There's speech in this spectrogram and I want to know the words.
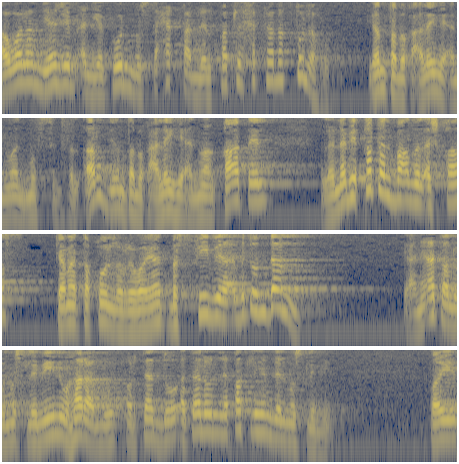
أولا يجب أن يكون مستحقا للقتل حتى نقتله. ينطبق عليه عنوان مفسد في الأرض ينطبق عليه عنوان قاتل. النبي قتل بعض الأشخاص كما تقول الروايات بس في بدون دم يعني قتلوا مسلمين وهربوا ارتدوا قتلوا لقتلهم للمسلمين. طيب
